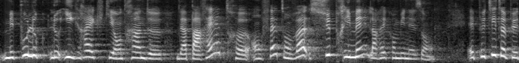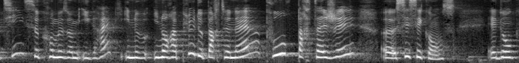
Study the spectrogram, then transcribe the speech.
Mais pour le, Y qui est en train d'apparaître, euh, en fait, on va supprimer la récombinaison. Et petit à petit, ce chromosome Y, il n'aura plus de partenaire pour partager euh, ces séquences. Et donc,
